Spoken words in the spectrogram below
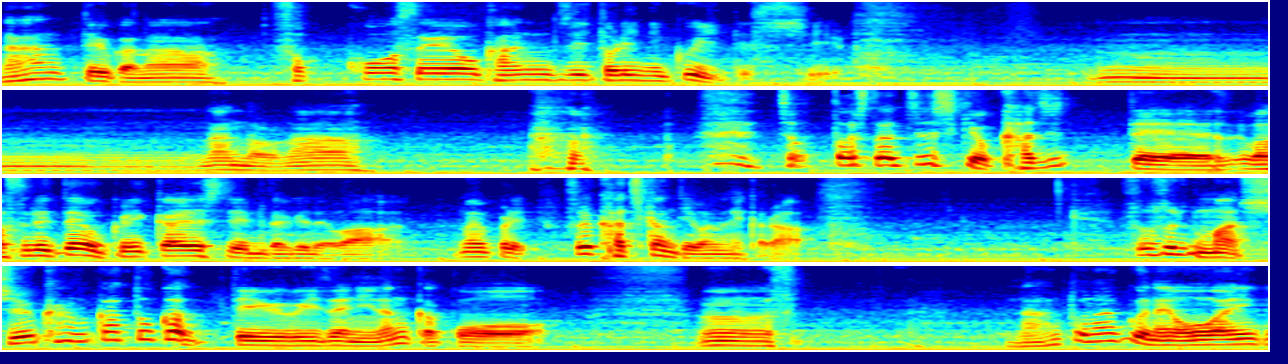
うなんていうかな即効性を感じ取りにくいですしうーんなんだろうな。ちょっとした知識をかじって忘れてを繰り返しているだけでは、まあ、やっぱりそれ価値観って言わないから。そうするとまあ習慣化とかっていう以前になんかこううんなんとなくねオーガニッ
